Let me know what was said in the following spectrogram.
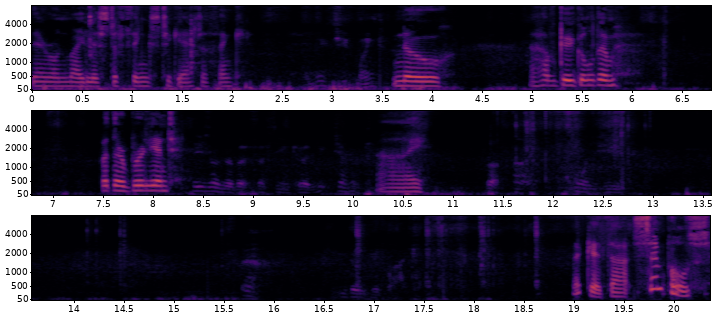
they're on my list of things to get, I think. And they cheap mine. No, I have googled them, but they're brilliant. These ones are about 15 quid each, I think. Aye. But aye, once you, you don't get back. Look at that. Simples.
